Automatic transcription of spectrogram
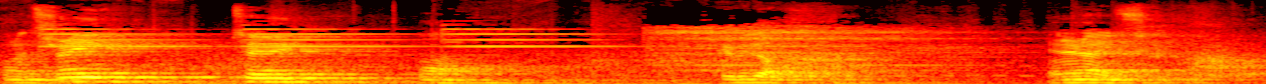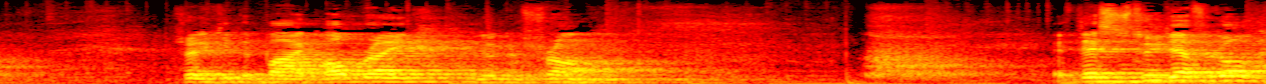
On three, two, one. Here we go. In and out. Try to keep the back upright and look in front. If this is too difficult,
